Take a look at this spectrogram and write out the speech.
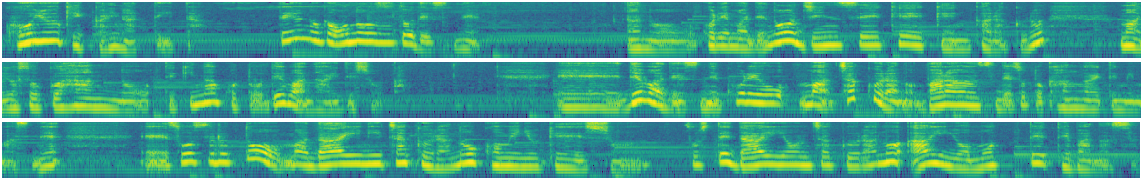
こういう結果になっていたっていうのがおのずとですねあのこれまでの人生経験からくる、まあ、予測反応的なことではないでしょうか。えー、ではですねこれを、まあ、チャクラのバランスでちょっと考えてみますね。えー、そうすると、まあ、第2チャクラのコミュニケーションそして第4チャクラの愛を持って手放す、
